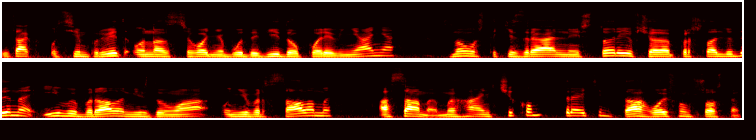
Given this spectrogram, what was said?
І так, усім привіт! У нас сьогодні буде відео порівняння. Знову ж таки, з реальної історії. Вчора прийшла людина і вибирала між двома універсалами, а саме Меганчиком третім та Гольфом шостим.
